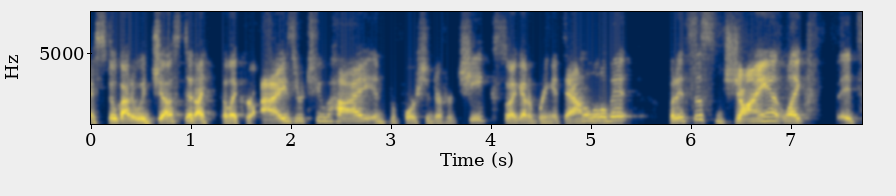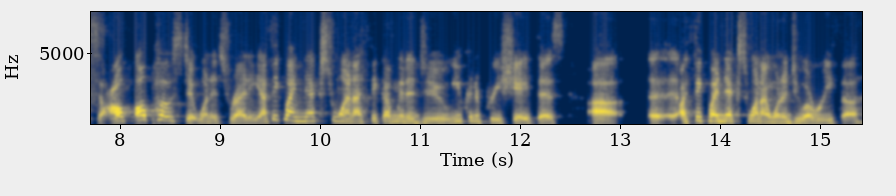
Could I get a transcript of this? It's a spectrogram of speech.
I still got to adjust it. I feel like her eyes are too high in proportion to her cheeks, so I got to bring it down a little bit. But it's this giant, like it's. I'll I'll post it when it's ready. I think my next one. I think I'm gonna do. You can appreciate this. Uh, uh I think my next one. I want to do Aretha.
